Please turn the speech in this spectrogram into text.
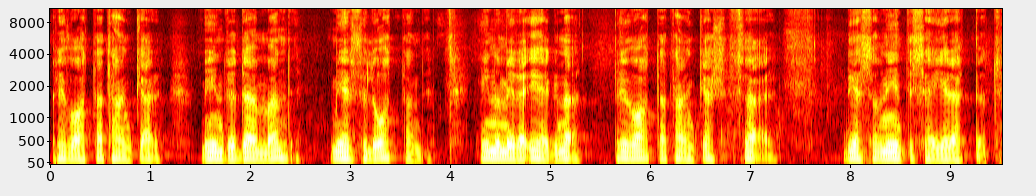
privata tankar mindre dömande, mer förlåtande inom era egna privata tankars sfär? Det som ni inte säger öppet.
